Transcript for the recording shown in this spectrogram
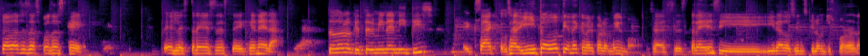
todas esas cosas que el estrés este, genera. Todo lo que termina en itis. Exacto, o sea, y todo tiene que ver con lo mismo, o sea, es estrés y ir a 200 kilómetros por hora.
